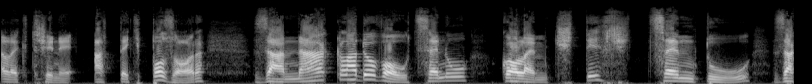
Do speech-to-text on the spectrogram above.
elektřiny a teď pozor, za nákladovou cenu kolem 4 centů za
